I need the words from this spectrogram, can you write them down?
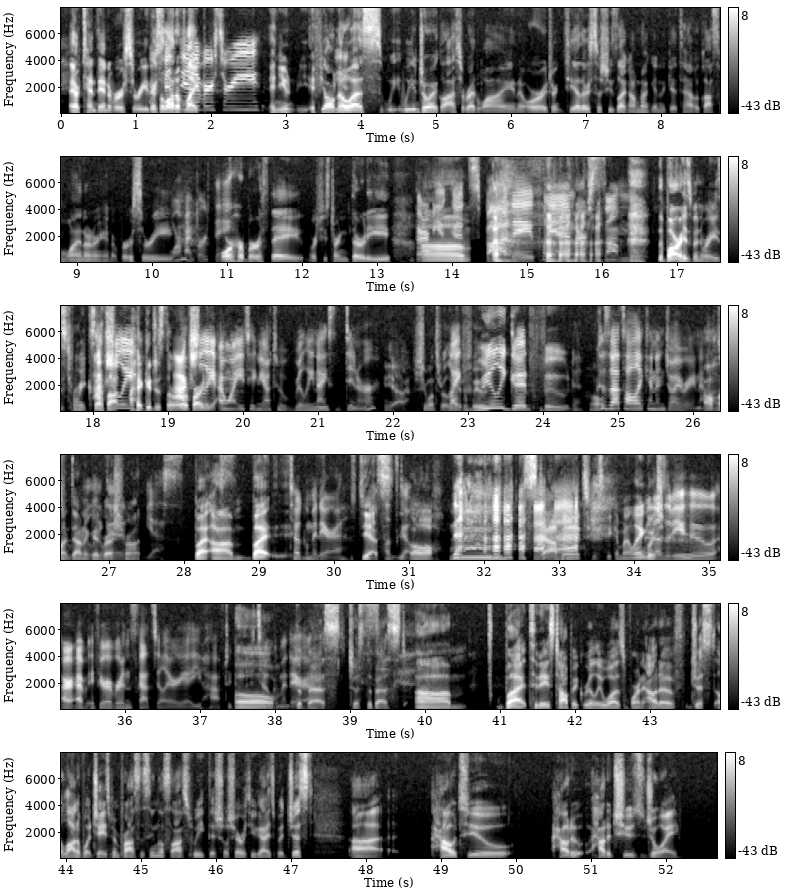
our 10th anniversary. Our There's a lot of like, anniversary. And you, if y'all know us, we, we enjoy a glass of red wine or a drink together. So she's like, I'm not going to get to have a glass of wine on her anniversary Or my birthday. or her birthday where she's turning 30. Better be a um, good spa day planned or something. The bar has been raised for me because I thought I could just throw her a party. Actually, I want you to take me out to a really nice dinner. yeah, she wants really like good food. really good food. Oh. Because that's all I can enjoy right now. I'll hunt down a really good restaurant. Yes. But um, but Toca Madera. Yes. Let's go. Oh, mm, stop it! You're speaking my language. For those of you who are, ev- if you're ever in the Scottsdale area, you have to go Oh, to Toca Madera. the best, just the So best. Um, but today's topic really was born out of just a lot of what Jay's been processing this last week that she'll share with you guys. But just uh, how to how to how to choose joy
